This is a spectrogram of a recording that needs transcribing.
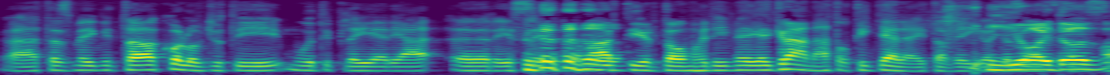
Hát ez még mint a Call of Duty multiplayer já- részén, a Martyrdom, hogy így még egy gránátot így elejt a végén. Jaj, de az,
